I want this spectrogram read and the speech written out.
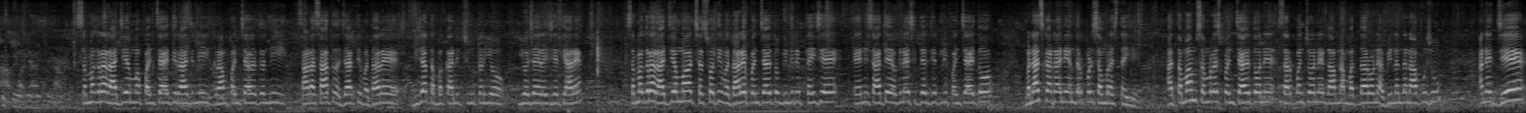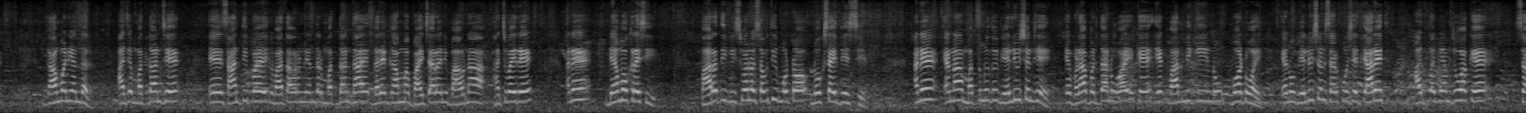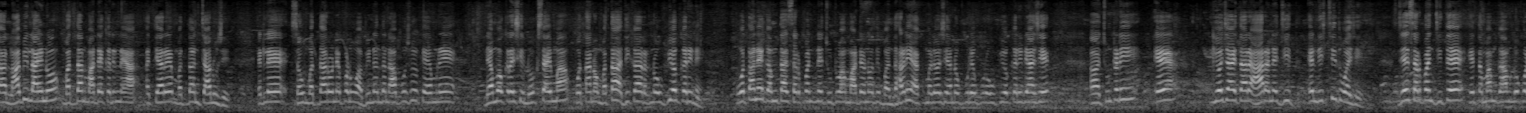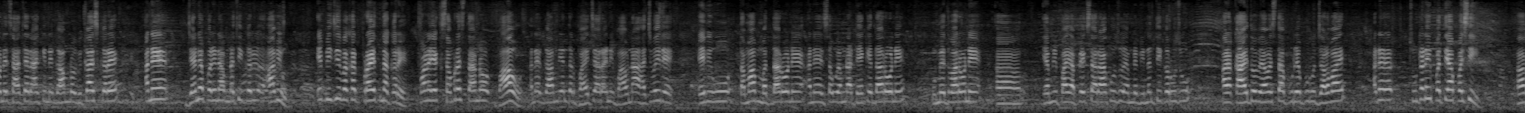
સમગ્ર રાજ્યમાં પંચાયતી રાજની, ગ્રામ પંચાયતોની સાડા સાત હજારથી વધારે બીજા તબક્કાની ચૂંટણીઓ યોજાઈ રહી છે ત્યારે. સમગ્ર રાજ્યમાં છસોથી વધારે પંચાયતો બિનરીફ થઈ છે. એની સાથે ઓગણસિત્તેર જેટલી પંચાયતો બનાસકાંઠાની અંદર પણ સમરસ થઈ છે. આ તમામ સમરસ પંચાયતોને, સરપંચોને, ગામના મતદારોને અભિનંદન આપું છું. અને જે ગામોની અંદર આજે મતદાન છે એ શાંતિપય વાતાવરણની અંદર મતદાન થાય, દરેક ગામમાં ભાઈચારાની ભાવના હચવાઈ રહે અને ડેમોક્રેસી ભારત એ વિશ્વનો સૌથી મોટો લોકશાહી દેશ છે. અને એના મતનું જે વેલ્યુશન છે, એ વડાપ્રધાન હોય કે એક વાલ્મીકીનું વોટ હોય, એનું વેલ્યુશન સરખું છે ત્યારે જ આજ તમે એમ જુઓ કે લાંબી લાઈનો મતદાન માટે કરીને અત્યારે મતદાન ચાલુ છે. એટલે સૌ મતદારોને પણ હું અભિનંદન આપું છું કે એમણે ડેમોક્રેસી લોકશાહીમાં પોતાનો મતાધિકારનો ઉપયોગ કરીને પોતાને ગમતા સરપંચને ચૂંટવા માટેનો જે બંધારણીય હક મળ્યો છે એનો પૂરેપૂરો ઉપયોગ કરી રહ્યા છે. ચૂંટણી એ યોજાય ત્યારે હાર અને જીત એ નિશ્ચિત હોય છે. જે સરપંચ જીતે એ તમામ ગામ લોકોને સાથે રાખીને ગામનો વિકાસ કરે અને જેને પરિણામ નથી કર્યું આવ્યું એ બીજી વખત પ્રયત્ન કરે. પણ એક સમરસતાનો ભાવ અને ગામની અંદર ભાઈચારાની ભાવના હચવાઈ રહે એવી હું તમામ મતદારોને અને સૌ એમના ઠેકેદારોને ઉમેદવારોને એમની પાસે અપેક્ષા રાખું છું, એમને વિનંતી કરું છું. આ કાયદો વ્યવસ્થા પૂરેપૂરું જળવાય અને ચૂંટણી પત્યા પછી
